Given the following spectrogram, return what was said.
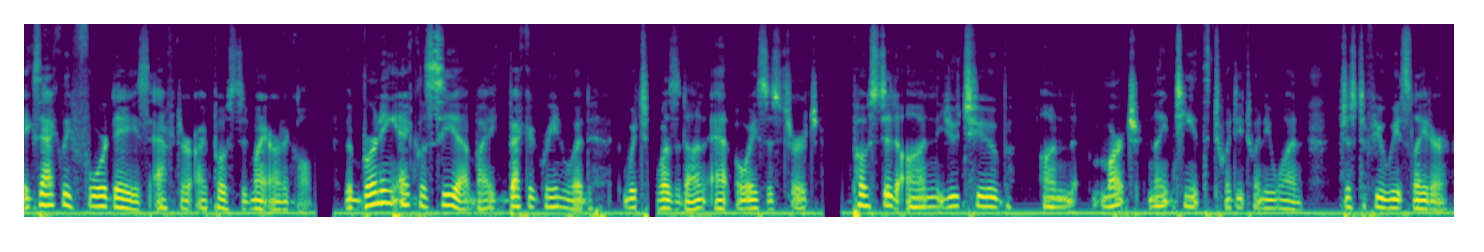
exactly four days after I posted my article. The Burning Ekklesia by Becca Greenwood, which was done at Oasis Church, posted on YouTube on March 19th, 2021, just a few weeks later.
